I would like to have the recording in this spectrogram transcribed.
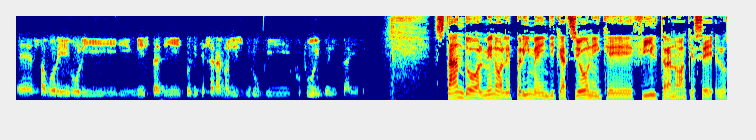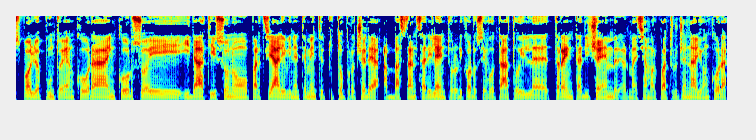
eh, favorevoli in vista di quelli che saranno gli sviluppi futuri per il Paese. Stando almeno alle prime indicazioni che filtrano, anche se lo spoglio appunto è ancora in corso e i dati sono parziali, evidentemente tutto procede abbastanza a rilento. Lo ricordo si è votato il 30 dicembre, ormai siamo al 4 gennaio, ancora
